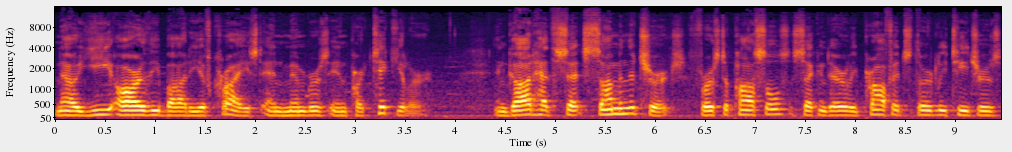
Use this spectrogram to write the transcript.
Now ye are the body of Christ, and members in particular. And God hath set some in the church, first apostles, secondarily prophets, thirdly teachers,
